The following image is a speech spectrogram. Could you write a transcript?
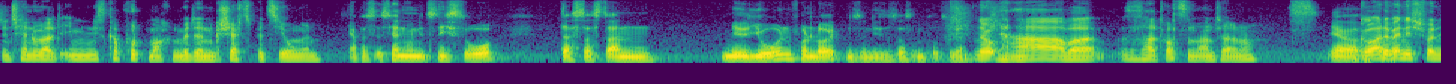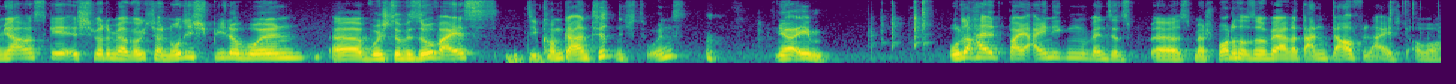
Nintendo halt eben nichts kaputt machen mit den Geschäftsbeziehungen. Ja, aber es ist ja nun jetzt nicht so, dass das dann Millionen von Leuten sind, die das importieren. Ja, ja aber es ist halt trotzdem ein Anteil, ne? Ja, Gerade wenn ich von mir ausgehe, ich würde mir wirklich nur die Spiele holen, äh, wo ich sowieso weiß, die kommen garantiert nicht zu uns. Ja, eben. Oder halt bei einigen, wenn es jetzt äh, Smash Sport oder so wäre, dann da vielleicht, aber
